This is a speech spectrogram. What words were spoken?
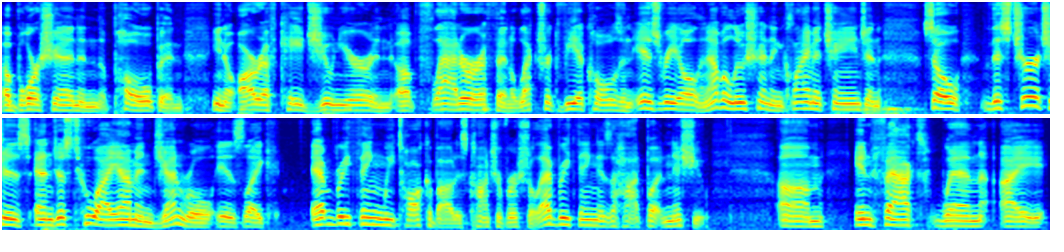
abortion and the Pope and, you know, RFK Jr. and uh, flat earth and electric vehicles and Israel and evolution and climate change. And so this church is, and just who I am in general, is like everything we talk about is controversial, everything is a hot button issue. Um, in fact, when I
